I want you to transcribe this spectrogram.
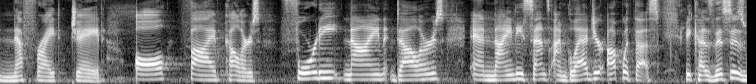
nephrite jade. All five colors. $49.90. I'm glad you're up with us because this is,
